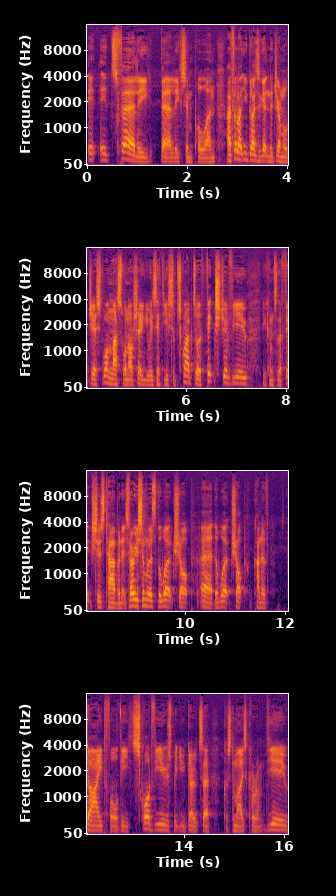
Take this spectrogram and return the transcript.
It it's fairly fairly simple, and I feel like you guys are getting the general gist. One last one I'll show you is if you subscribe to a fixture view, you come to the fixtures tab, and it's very similar to the workshop, uh, the workshop kind of guide for the squad views, but you go to customize current view,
